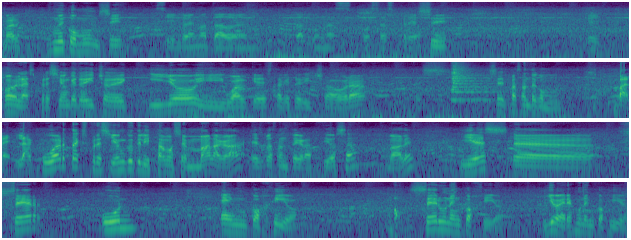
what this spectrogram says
¿Vale? Es muy común, sí. Sí, lo he notado en algunas cosas, creo. Sí. Bueno, la expresión que te he dicho de illo, igual que esta que te he dicho ahora, es, sí, es bastante común. Vale, la cuarta expresión que utilizamos en Málaga es bastante graciosa, ¿vale? Y es eh, ser un encogido. Ser un encogido. Yo, eres un encogido.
